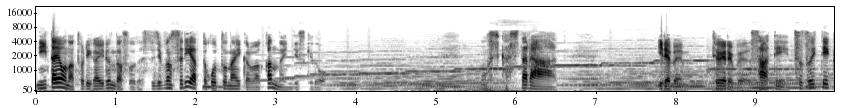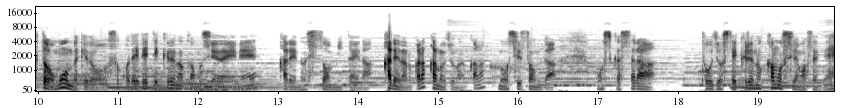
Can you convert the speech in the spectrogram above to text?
似たような鳥がいるんだそうです。自分3やったことないからわかんないんですけど、もしかしたら、11、12、13続いていくとは思うんだけど、そこで出てくるのかもしれないね。彼の子孫みたいな。彼なのかな？彼女なのかな？の子孫が、もしかしたら登場してくるのかもしれませんね。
